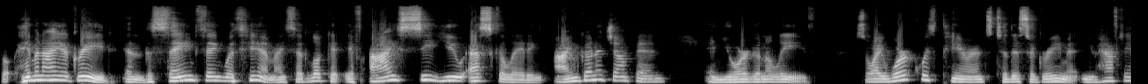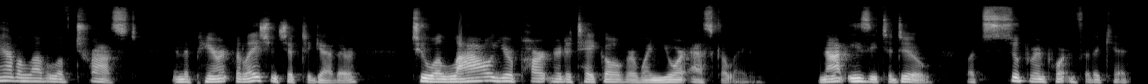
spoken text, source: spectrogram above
But him and I agreed. And the same thing with him. I said, look, if I see you escalating, I'm going to jump in and you're going to leave. So I work with parents to this agreement. And you have to have a level of trust in the parent relationship together to allow your partner to take over when you're escalating. Not easy to do, but super important for the kid.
